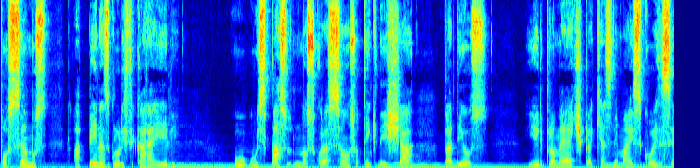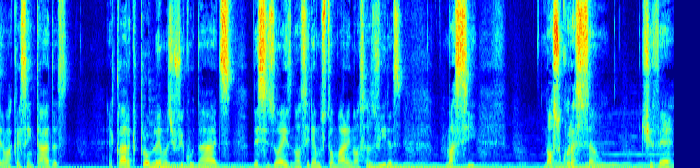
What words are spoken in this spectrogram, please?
possamos apenas glorificar a Ele. O, o espaço do nosso coração só tem que deixar para Deus. E Ele promete para que as demais coisas serão acrescentadas. É claro que problemas, dificuldades, decisões nós iremos tomar em nossas vidas, mas se nosso coração tiver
